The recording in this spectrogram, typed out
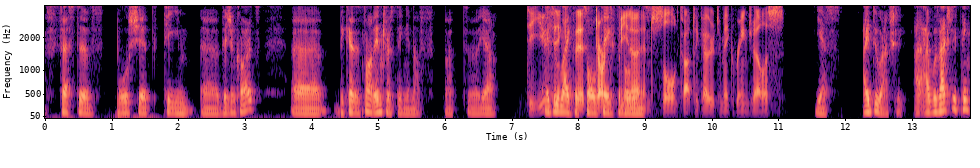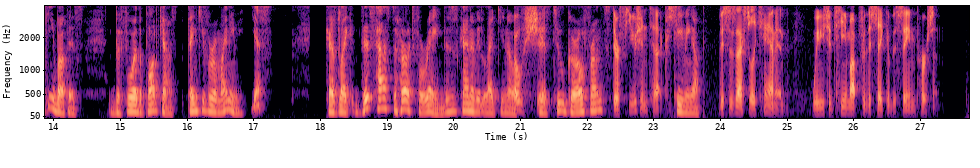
festive bullshit team uh, vision cards uh, because it's not interesting enough. But uh, yeah, Do you I do like that that Soul Dark takes the Fina and. Soul got together to make Rain jealous? yes, I do actually. I, I was actually thinking about this before the podcast. Thank you for reminding me. Yes. Because, like, this has to hurt for Rain. This is kind of it, like, you know, Oh, shit. his two girlfriends Their fusion text. teaming up. This is actually canon. We need to team up for the sake of the same person.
